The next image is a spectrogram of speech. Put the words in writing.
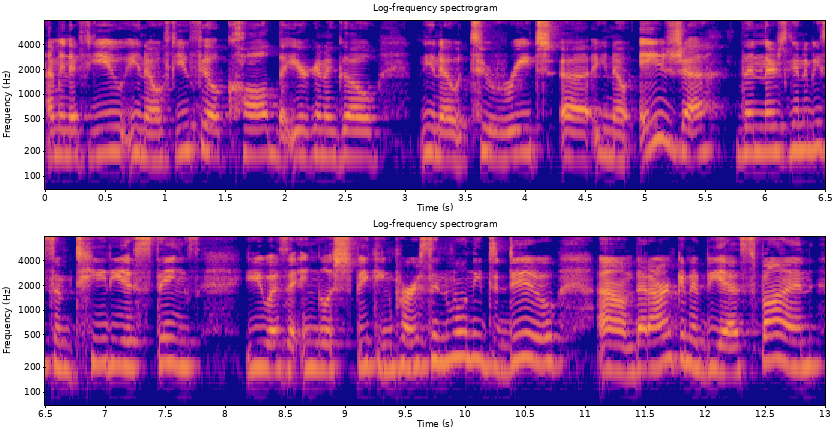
I mean, if you, you know, if you feel called that you're going to go you know, to reach, uh, you know, Asia, then there's going to be some tedious things you as an English speaking person will need to do um, that aren't going to be as fun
